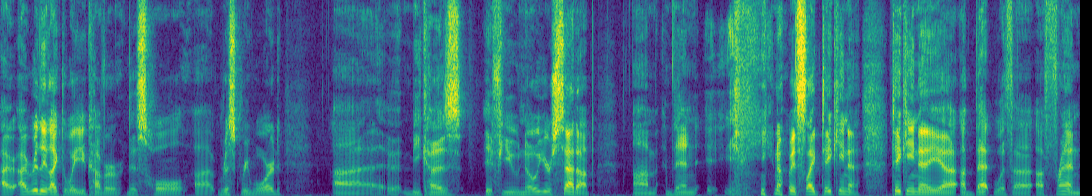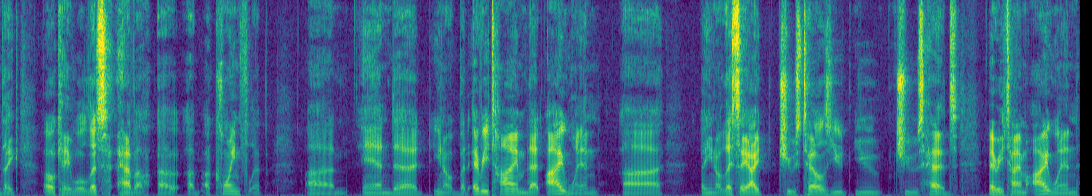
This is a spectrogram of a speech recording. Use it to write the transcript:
I, I, really like the way you cover this whole uh, risk reward uh, because if you know your setup, um, then you know it's like taking a taking a uh, a bet with a, a friend. Like, okay, well let's have a a, a coin flip, um, and uh, you know, but every time that I win, uh, you know, let's say I choose tails, you you choose heads. Every time I win,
